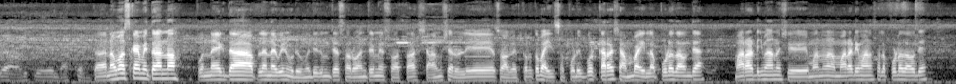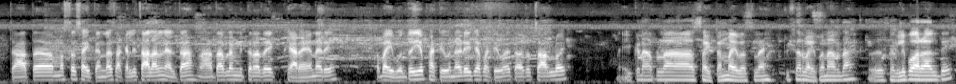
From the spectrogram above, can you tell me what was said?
तर नमस्कार मित्रांनो पुन्हा एकदा आपल्या नवीन व्हिडिओमध्ये तुमच्या सर्वांचे मी स्वतः श्याम शर्वले स्वागत करतो. भाई सपोर्ट रिपोर्ट करा श्याम भाईला पुढं जाऊन द्या. मराठी माणूस आहे मन मराठी माणसाला पुढं जाऊ द्या. तर आता मस्त साहित्यांना सकाळी चालायला नेलता. आता आपल्या मित्राचा एक फेरा येणार आहे. तर भाई बोलतो ये फाटीवर नड्याच्या फाटीवर. तर आता चाललो आहे इकडं आपला सैतान भाई बसलाय. तुषार भाई पण आलता. सगळी पोरं आले ते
